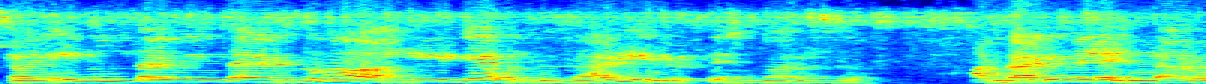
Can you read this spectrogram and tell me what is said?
ಟ್ರೈನ್ ತವಿಂದ ಹಿಡಿದು ಅಲ್ಲಿಗೆ ಒಂದು ಗಾಡಿ ಇರುತ್ತೆ ಮರದ್ದು. ಆ ಗಾಡಿ ಮೇಲೆ ಎಲ್ಲಾರು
